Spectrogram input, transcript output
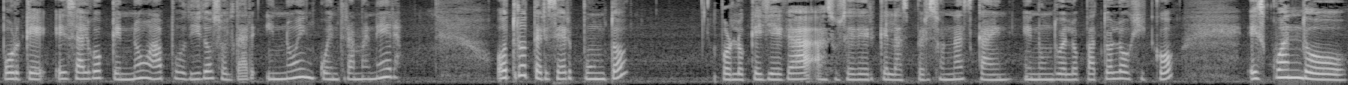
porque es algo que no ha podido soltar y no encuentra manera. Otro tercer punto por lo que llega a suceder que las personas caen en un duelo patológico, es cuando,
